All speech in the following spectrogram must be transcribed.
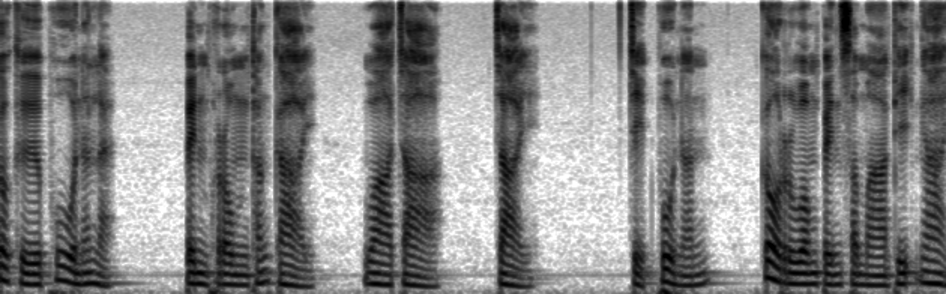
ก็คือผู้นั่นแหละ เป็นพรหมทั้งกาย วาจา ใจ จิตผู้นั้นก็รวมเป็นสมาธิง่าย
